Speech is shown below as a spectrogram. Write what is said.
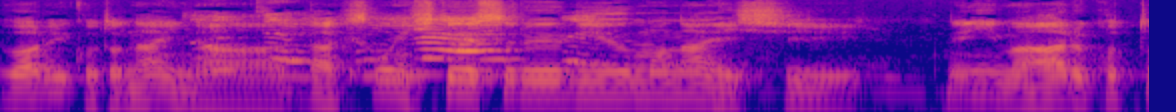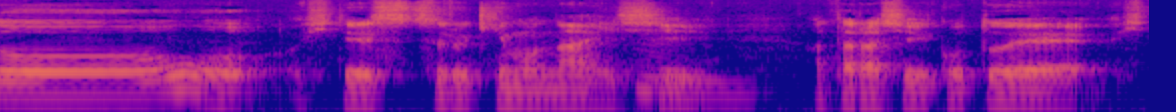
悪いことないなだからそこに否定する理由もないし、ね、今あることを否定する気もないし、新しいことへひ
